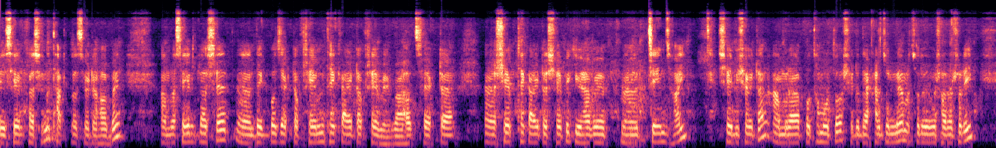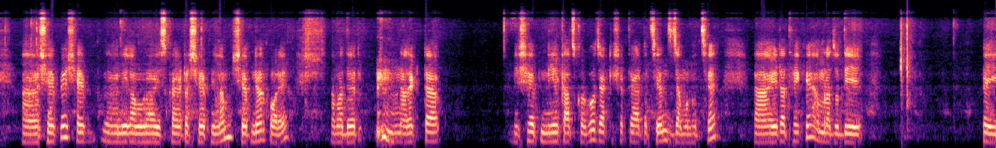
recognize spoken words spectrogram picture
এই সেকেন্ড ক্লাসে না থার্ড ক্লাসে এটা হবে। আমরা সেকেন্ড ক্লাসে দেখব যে একটা ফ্রেম থেকে আরেকটা ফ্রেমে বা হচ্ছে একটা শেপ থেকে আরেকটা শেপে কীভাবে চেঞ্জ হয় সেই বিষয়টা আমরা প্রথমত সেটা দেখার জন্য আমরা চলে যাব সরাসরি শেপে শেপ নিলাম, আমরা স্কোয়ার একটা শেপ নিলাম। শেপ নেওয়ার পরে আমাদের আরেকটা শেপ নিয়ে কাজ করব যে একটা শেপ থেকে একটা চেঞ্জ যেমন হচ্ছে এটা থেকে আমরা যদি এই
